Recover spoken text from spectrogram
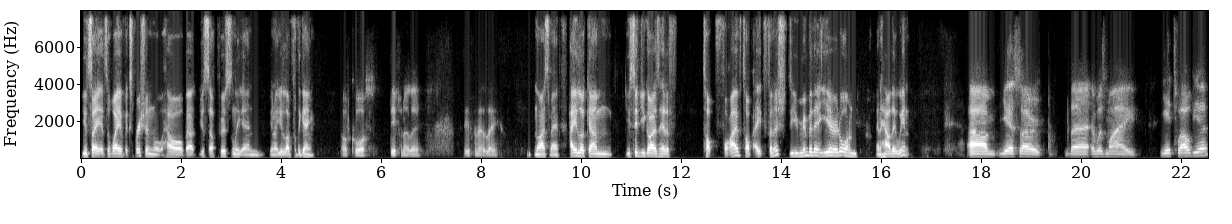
you'd say it's a way of expression, or how about yourself personally and you know your love for the game. Of course, definitely, definitely. Nice man. Hey, look, um, you said you guys had a f- top five, top eight finish. Do you remember that year yep. at all, and, and how they went? Um, yeah, so the it was my year twelve year,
